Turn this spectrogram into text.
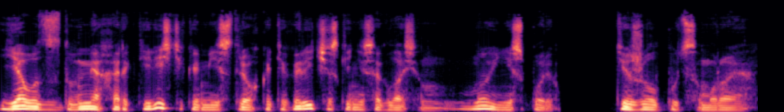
Я вот с двумя характеристиками из трех категорически не согласен, но и не спорю. Тяжел путь самурая.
